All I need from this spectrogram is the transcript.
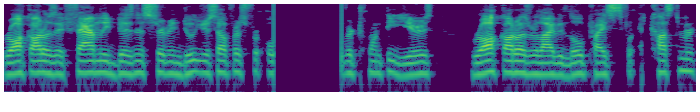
Rock Auto is a family business serving do it yourselfers for over 20 years. Rock Auto has reliably low prices for a customer.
